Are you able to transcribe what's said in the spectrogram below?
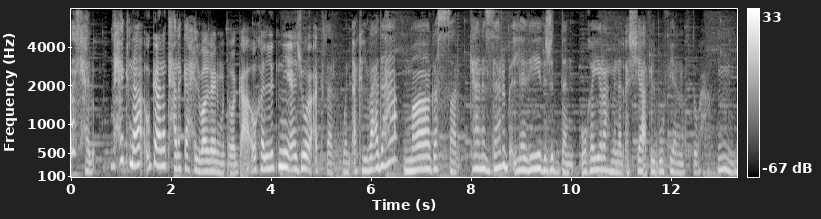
بس حلو. ضحكنا وكانت حركة حلوة غير متوقعة وخلتني أجوع أكثر. والأكل بعدها ما قصر. كان الزرب لذيذ جدا وغيره من الأشياء في البوفية المفتوحة. مم.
